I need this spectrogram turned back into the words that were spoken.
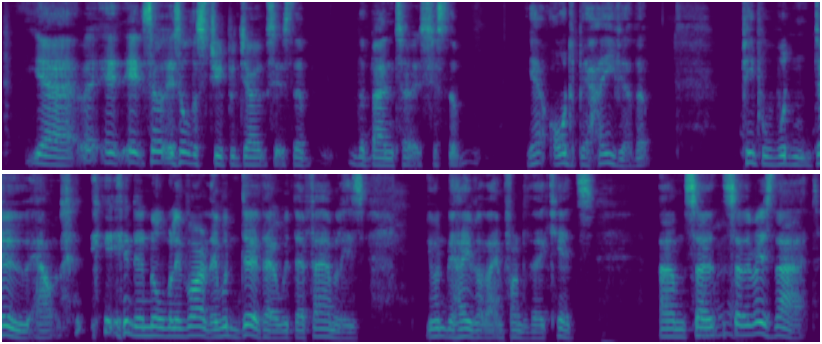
yeah, it, it's all- it's all the stupid jokes. It's the the banter. It's just the yeah odd behaviour that people wouldn't do out in a normal environment. They wouldn't do it there with their families. You wouldn't behave like that in front of their kids. Um, so so there is that.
